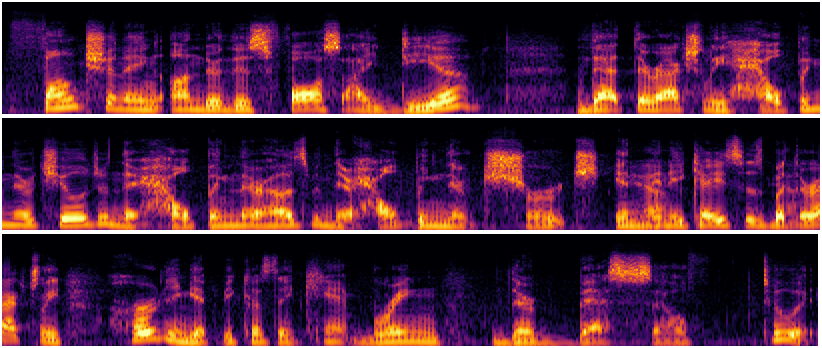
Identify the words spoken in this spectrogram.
functioning under this false idea that they're actually helping their children, they're helping their husband, they're helping their church in yeah. many cases, but yeah. they're actually hurting it because they can't bring their best self to it.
